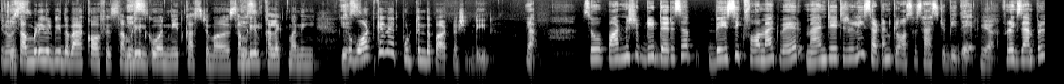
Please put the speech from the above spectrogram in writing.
You know, Yes. somebody will be in the back office, somebody Yes. will go and meet customers, somebody Yes. will collect money. So, what can I put in the partnership deed? Yeah. So partnership deed, there is a basic format where mandatorily certain clauses has to be there. Yeah. For example,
